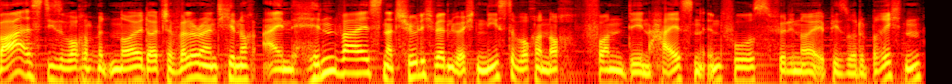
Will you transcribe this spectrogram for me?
war es diese Woche mit Neue Deutsche Valorant. Hier noch ein Hinweis. Natürlich werden wir euch nächste Woche noch von den heißen Infos für die neue Episode berichten.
